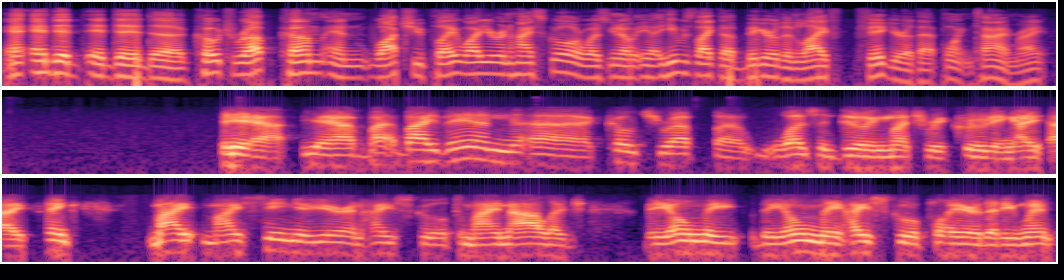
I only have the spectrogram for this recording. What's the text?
And, and did did uh, Coach Rupp come and watch you play while you were in high school, or was you know he was like a bigger than life figure at that point in time, right? Yeah, yeah. By by then, uh, Coach Rupp uh, wasn't doing much recruiting. I I think my my senior year in high school, to my knowledge, the only the only high school player that he went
